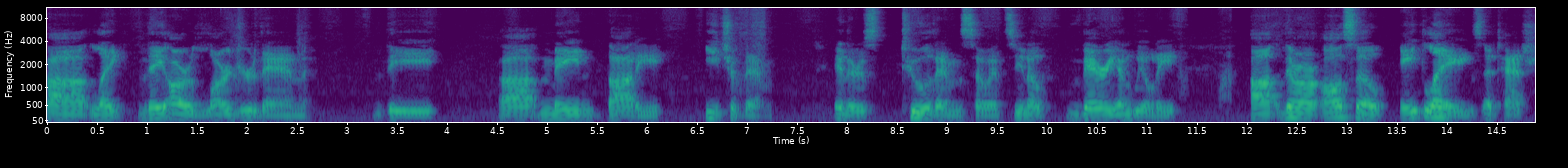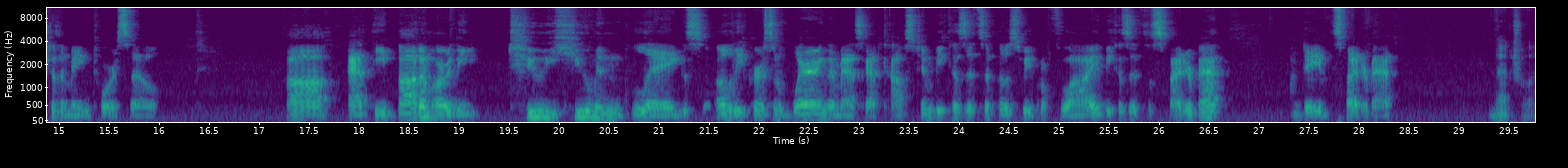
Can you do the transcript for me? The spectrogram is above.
Uh, like they are larger than the uh, main body, each of them. And there's two of them, so it's, you know, very unwieldy. Uh, there are also eight legs attached to the main torso. Uh, at the bottom are the two human legs of the person wearing the mascot costume because it's supposed to be able to fly because it's a spider bat. Dave the Spider Bat Naturally.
